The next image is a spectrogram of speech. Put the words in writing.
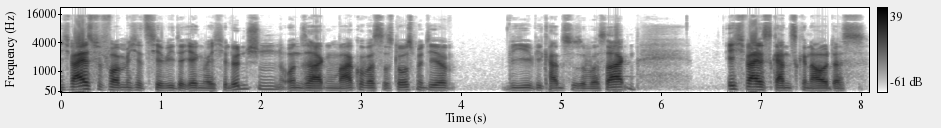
ich weiß, bevor mich jetzt hier wieder irgendwelche lynchen und sagen, Marco, was ist los mit dir? Wie, wie kannst du sowas sagen? Ich weiß ganz genau, dass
